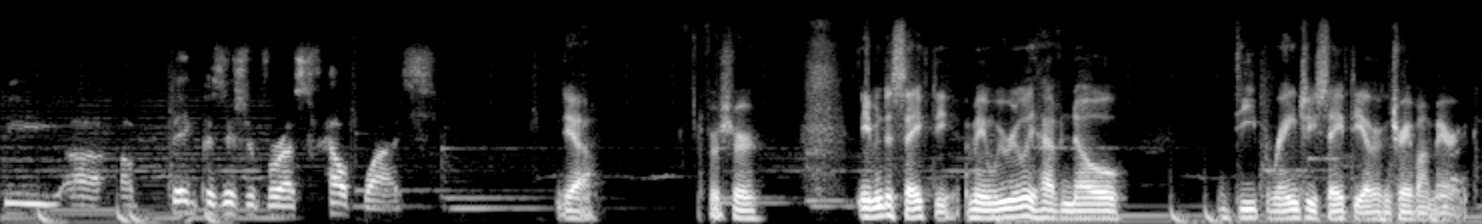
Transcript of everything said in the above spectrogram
be uh, a big position for us health wise. Yeah, for sure. Even to safety. I mean, we really have no deep rangy safety other than Tre'von Moehrig.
